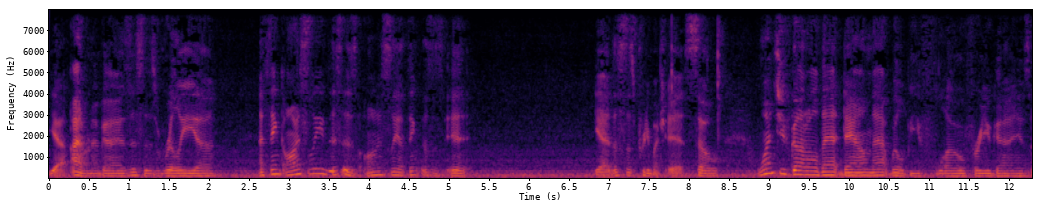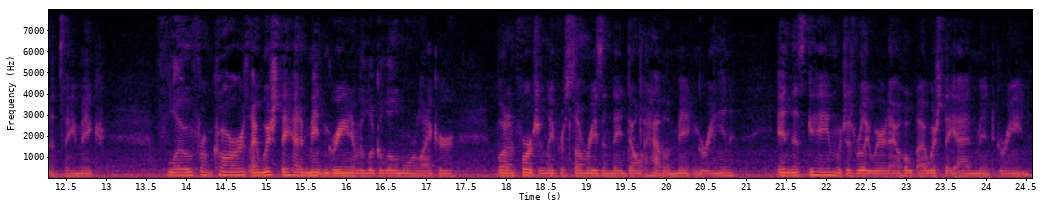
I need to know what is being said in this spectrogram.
Yeah, I don't know, guys. This is really, uh, I think, honestly, this is, honestly, I think this is it. Yeah, this is pretty much it. So, once you've got all that down, that will be Flo for you guys. That's how you make Flo from cars. I wish they had a mint green, it would look a little more like her. But unfortunately, for some reason, they don't have a mint green in this game, which is really weird. I hope, I wish they add mint green,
